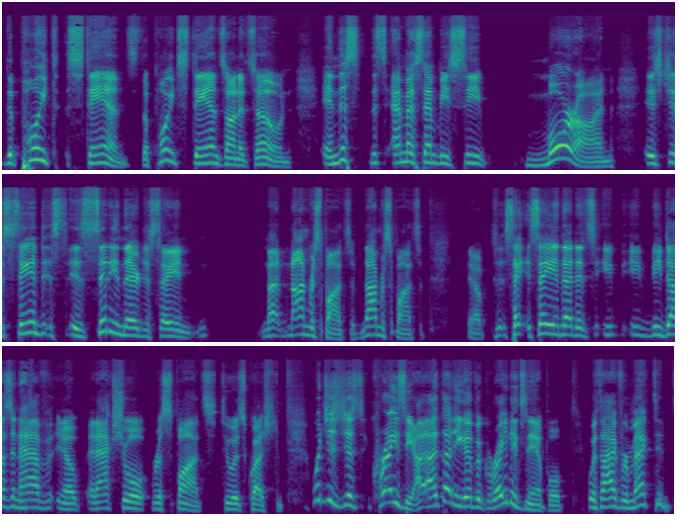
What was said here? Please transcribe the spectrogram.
the point stands the point stands on its own and this this msnbc moron is just saying is, is sitting there just saying not non-responsive non-responsive you know say, saying that it's he, he doesn't have you know an actual response to his question which is just crazy i, I thought he gave a great example with ivermectin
